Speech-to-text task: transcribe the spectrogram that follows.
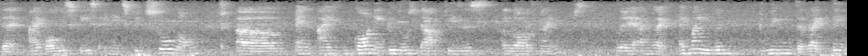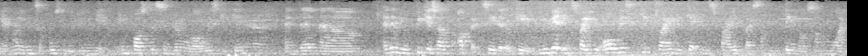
that I've always faced, and it's been so long. Um, and I've gone into those dark phases a lot of times, where I'm like, am I even doing the right thing? Am I even supposed to be doing it? Imposter syndrome will always kick in Yeah. and then um, and then you pick yourself up and say that okay you get inspired you always keep trying to get inspired by something or someone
